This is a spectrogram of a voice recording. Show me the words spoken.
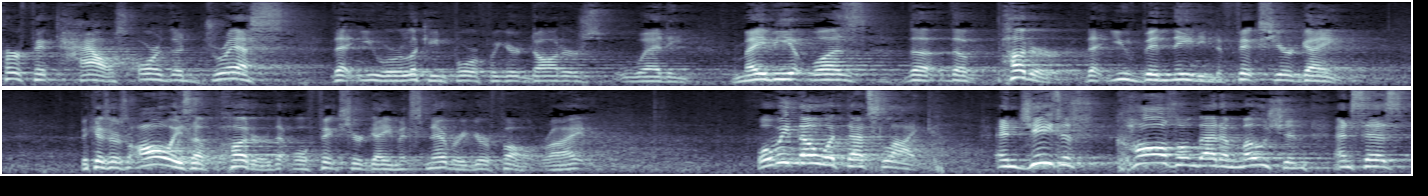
perfect house or the dress that you were looking for for your daughter's wedding. Maybe it was the, the putter that you've been needing to fix your game. Because there's always a putter that will fix your game. It's never your fault, right? Well, we know what that's like. And Jesus calls on that emotion and says,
